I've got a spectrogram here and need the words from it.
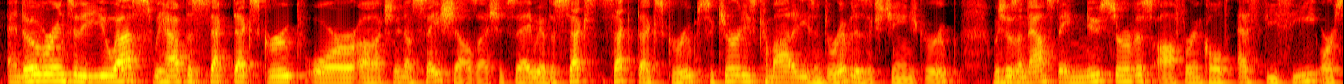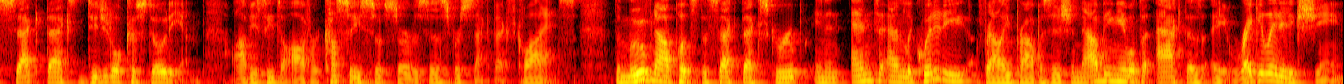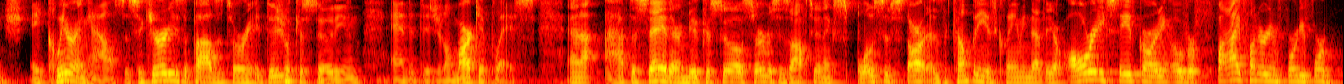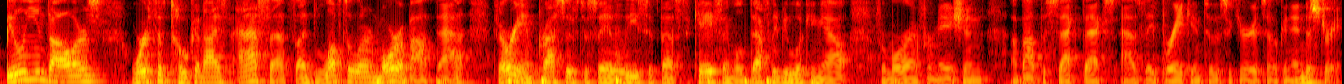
And over into the US, we have the SecDex Group, or uh, actually, no, Seychelles, I should say. We have the SecDex Group, Securities, Commodities, and Derivatives Exchange Group, which has announced a new service offering called SDC, or SecDex Digital Custodian, obviously to offer custody services for SecDex clients. The move now puts the SecDex group in an end to end liquidity value proposition, now being able to act as a regulated exchange, a clearinghouse, a securities depository, a digital custodian, and a digital marketplace. And I have to say, their new custodial service is off to an explosive start as the company is claiming that they are already safeguarding over $544 billion worth of tokenized assets. I'd love to learn more about that. Very impressive to say the least if that's the case, and we'll definitely be looking out for more information about the SecDex as they break into the security token industry.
